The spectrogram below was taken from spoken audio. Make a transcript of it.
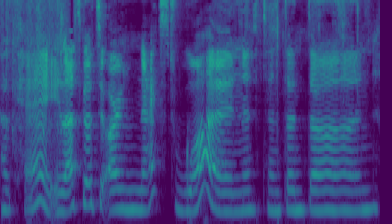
yeah. okay let's go to our next one dun, dun, dun.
